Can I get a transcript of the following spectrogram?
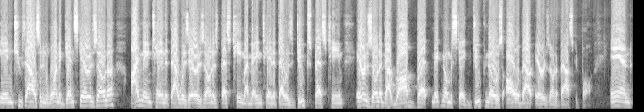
in 2001 against Arizona. I maintain that that was Arizona's best team. I maintain that that was Duke's best team. Arizona got robbed, but make no mistake, Duke knows all about Arizona basketball. And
